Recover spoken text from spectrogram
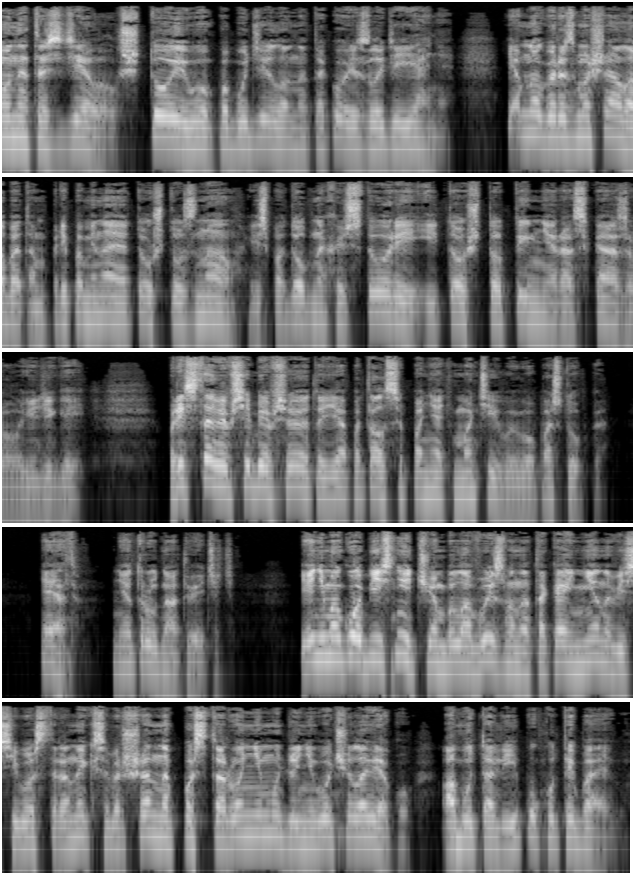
он это сделал? Что его побудило на такое злодеяние? Я много размышлял об этом, припоминая то, что знал из подобных историй и то, что ты мне рассказывал, Едигей. Представив себе все это, я пытался понять мотивы его поступка. Нет, мне трудно ответить. Я не могу объяснить, чем была вызвана такая ненависть его стороны к совершенно постороннему для него человеку, Абуталипу Кутыбаеву.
